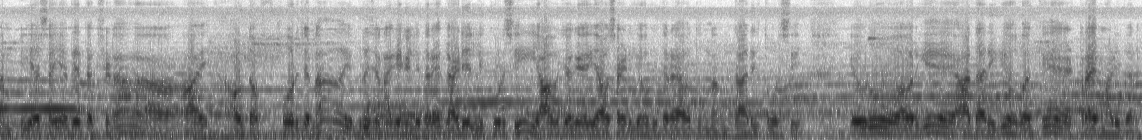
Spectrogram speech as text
ನಮ್ಮ ಪಿ ಎಸ್ ಐ ಅದೇ ತಕ್ಷಣ ಔಟ್ ಆಫ್ ಫೋರ್ ಜನ ಇಬ್ಬರು ಜನಗೆ ಹೇಳಿದ್ದಾರೆ. ಗಾಡಿಯಲ್ಲಿ ಕೂರಿಸಿ, ಯಾವ ಜಾಗ, ಯಾವ ಸೈಡ್ಗೆ ಹೋಗಿದ್ದಾರೆ ಅದು ನನ್ನ ದಾರಿ ತೋರಿಸಿ, ಇವರು ಅವರಿಗೆ ಆ ದಾರಿಗೆ ಹೋಗೋಕ್ಕೆ ಟ್ರೈ ಮಾಡಿದ್ದಾರೆ.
